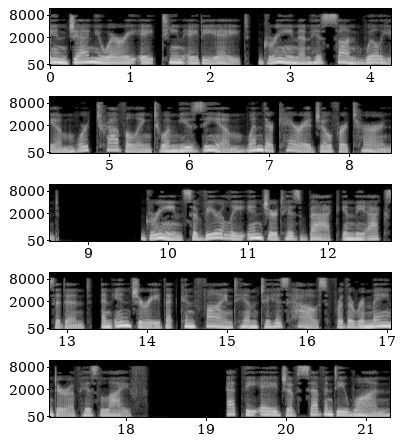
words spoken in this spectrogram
In January 1888, Green and his son William were traveling to a museum when their carriage overturned. Green severely injured his back in the accident, an injury that confined him to his house for the remainder of his life. At the age of 71,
